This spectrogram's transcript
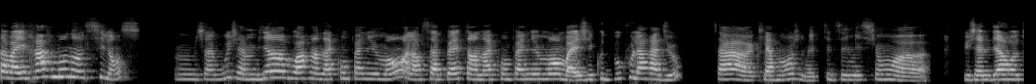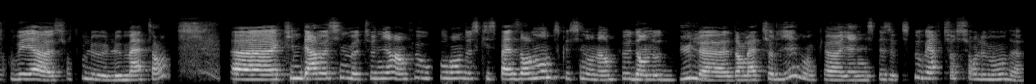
travaille rarement dans le silence. Hum, j'avoue, j'aime bien avoir un accompagnement. Alors, ça peut être un accompagnement, bah, j'écoute beaucoup la radio. Euh, clairement, j'ai mes petites émissions euh, que j'aime bien retrouver, euh, surtout le, matin, qui me permet aussi de me tenir un peu au courant de ce qui se passe dans le monde, parce que sinon on est un peu dans notre bulle dans l'atelier. Donc, il y a une espèce de petite ouverture sur le monde,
